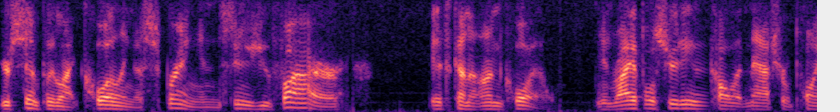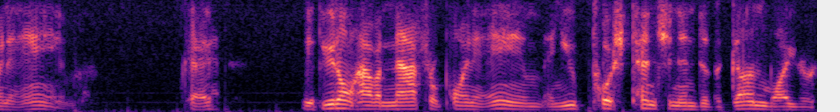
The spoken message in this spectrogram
you're simply like coiling a spring and as soon as you fire it's going to uncoil. In rifle shooting call it natural point of aim okay? If you don't have a natural point of aim and you push tension into the gun while you're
